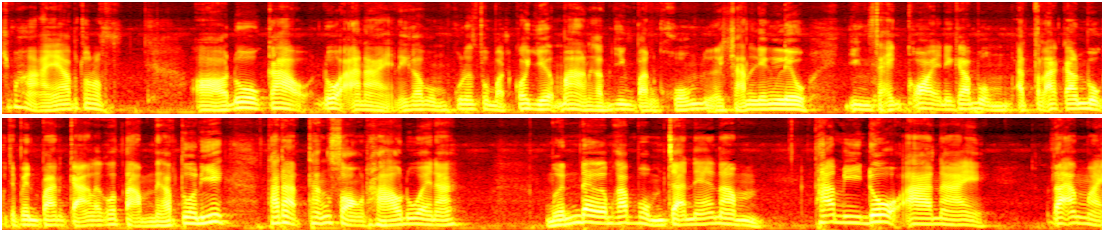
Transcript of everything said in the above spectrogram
ชิบหายครับสำหรับโดเก้าโดอาร์ไนนะครับผมคุณสมบัติก็เยอะมากนะครับยิงปั่นโค้งเหนือชั้นเลี้ยงเร็ว ยิงใส่ก้อยนะครับผมอัตราการบุกจะเป็นปานกลางแล้วก็ต่ำนะครับ ตัวนี้ถนัดทั้งสองเท้าด้วยนะ เหมือนเดิมครับผมจะแนะนำถ้ามีโดอาร์ไนร่างใหม่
